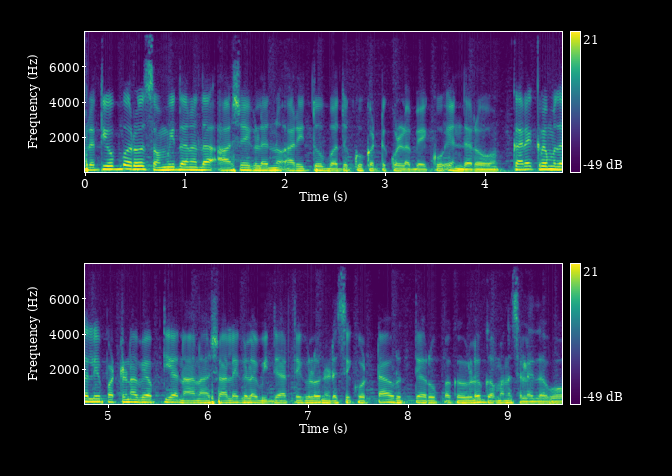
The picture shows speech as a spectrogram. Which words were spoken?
ಪ್ರತಿಯೊಬ್ಬರು ಸಂವಿಧಾನದ ಆಶಯಗಳನ್ನು ಅರಿತು ಬದುಕು ಕಟ್ಟಿಕೊಳ್ಳಬೇಕು ಎಂದರು. ಕಾರ್ಯಕ್ರಮದಲ್ಲಿ ಪಟ್ಟಣ ವ್ಯಾಪ್ತಿಯ ನಾನಾ ಶಾಲೆಗಳ ವಿದ್ಯಾರ್ಥಿಗಳು ನಡೆಸಿಕೊಟ್ಟ ನೃತ್ಯ ರೂಪಕಗಳು ಗಮನ ಸೆಳೆದವು.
